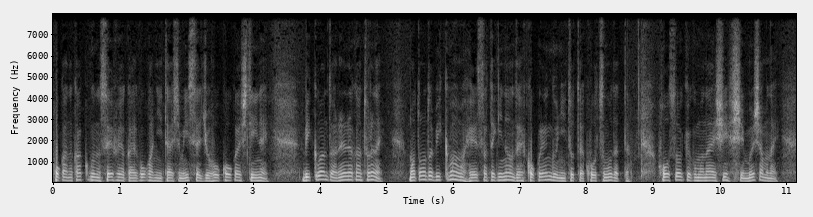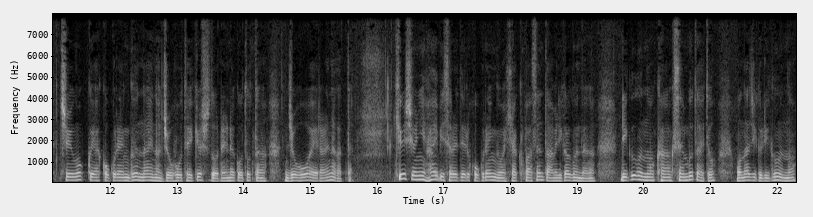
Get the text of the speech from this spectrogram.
他の各国の政府や外交官に対しても一切情報を公開していない。ビッグバンとは連絡が取れない。もともとビッグバンは閉鎖的なので、国連軍にとっては好都合だった。放送局もないし、新聞社もない。中国区や国連軍内の情報提供者と連絡を取ったが、情報は得られなかった。九州に配備されている国連軍は100%アメリカ軍だが、陸軍の科学戦部隊と同じく陸軍の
